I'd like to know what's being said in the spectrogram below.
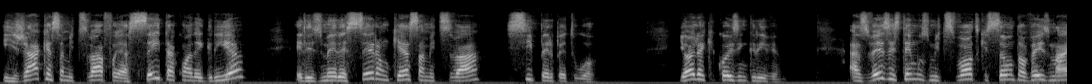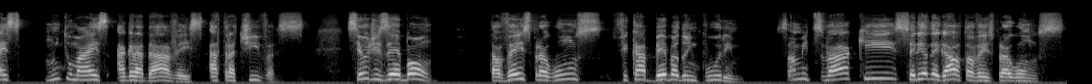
E já que essa mitzvah foi aceita com alegria, eles mereceram que essa mitzvah se perpetuou. E olha que coisa incrível. Às vezes temos mitzvot que são talvez mais muito mais agradáveis, atrativas. Se eu dizer, bom, talvez para alguns ficar bêbado em Purim, são mitzvah que seria legal talvez para alguns,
